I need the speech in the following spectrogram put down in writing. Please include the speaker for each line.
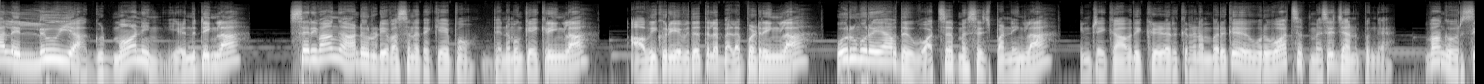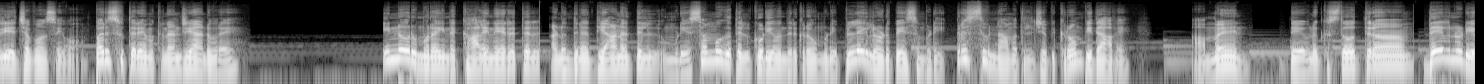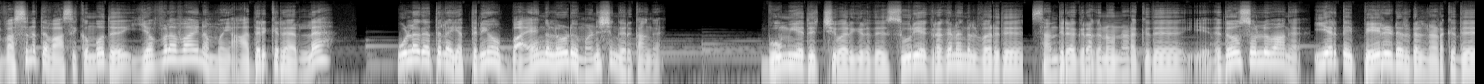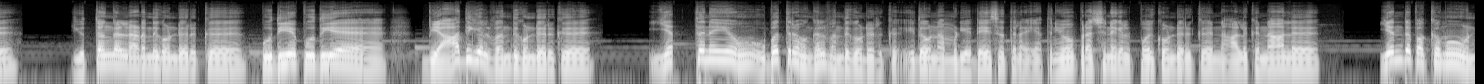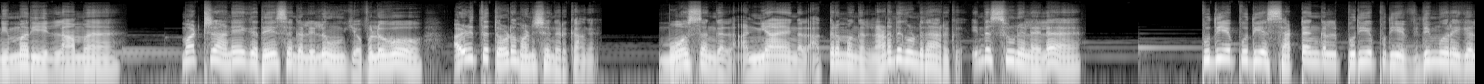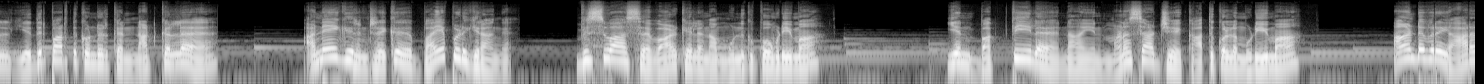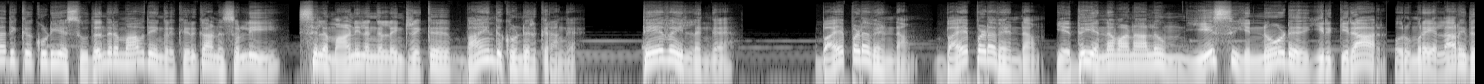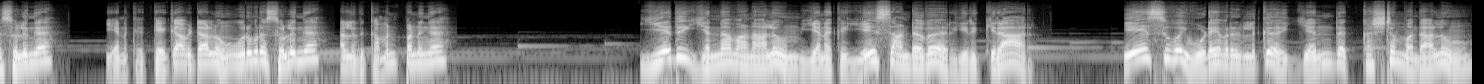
Speaker 1: ஹalleluya good morning எழுந்துட்டீங்களா? சரி வாங்க. ஆண்டவருடைய வசனத்தை கேட்போம். தினமும் கேக்குறீங்களா ஆவிக்குரிய விதத்தில் பலப்படுறீங்களா? ஒரு முறையாவது வாட்ஸ்அப் மெசேஜ் பண்ணீங்களா? இன்றைக்காவது கீழே இருக்கிற நம்பருக்கு ஒரு வாட்ஸ்அப் மெசேஜ் அனுப்புங்க. வாங்க ஒரு சிறிய ஜெபம் செய்வோம். பரிசுத்தரே எமக்கு நன்றி ஆண்டவரே. இன்னொரு முறை இந்த காலை நேரத்தில் அனுதின தியானத்தில் உம்முடைய சமூகத்தில் கூடி வந்திருக்கிற உம்முடைய பிள்ளைகளோடு பேசும்படி கிறிஸ்துவின் நாமத்தில் ஜெபிக்கிறோம் பிதாவே. அமேன் தேவனுக்கு ஸ்தோத்திரம். தேவனுடைய வசனத்தை வாசிக்கும் போது எவ்வளவாய் நம்மை ஆதரிக்கிறார்ல? உலகத்துல எத்தனையோ பயங்களோடு மனுஷங்க இருக்காங்க. பூமி எதிர்ச்சி வருகிறது சூரிய கிரகணங்கள் வருது சந்திர கிரகணம் நடக்குது எதோ சொல்லுவாங்க. இயற்கை பேரிடர்கள் நடக்குது யுத்தங்கள் நடந்து கொண்டு இருக்கு புதிய புதிய வியாதிகள் வந்து கொண்டு இருக்கு எத்தனையோ உபத்திரவங்கள் வந்து கொண்டு இருக்கு இதோ நம்முடைய தேசத்துல எத்தனையோ பிரச்சனைகள் போய் கொண்டு இருக்கு நாளுக்கு நாள் எந்த பக்கமும் நிம்மதி இல்லாம மற்ற அநேக தேசங்களிலும் எவ்வளவோ அழுத்தத்தோட மனுஷங்க இருக்காங்க. மோசங்கள் அநியாயங்கள் அக்கிரமங்கள் நடந்து கொண்டுதான் இருக்கு. இந்த சூழ்நிலையில புதிய புதிய சட்டங்கள் புதிய புதிய விதிமுறைகள் எதிர்பார்த்து கொண்டிருக்க நாட்கள்ல அநேகர் இன்றைக்கு பயப்படுகிறாங்க. விசுவாச வாழ்க்கையில நான் முன்னுக்கு போக முடியுமா? என் பக்தியில நான் என் மனசாட்சியை காத்துக்கொள்ள முடியுமா? ஆண்டவரை ஆராதிக்கக்கூடிய சுதந்திரமாவது எங்களுக்கு இருக்கான்னு சொல்லி சில மாநிலங்கள்ல இன்றைக்கு பயந்து கொண்டு இருக்கிறாங்க தேவையில்லைங்க. பயப்பட வேண்டாம் பயப்பட வேண்டாம். எது என்னவானாலும் இயேசு என்னோடு இருக்கிறார். ஒரு முறை எல்லாரும் இதை சொல்லுங்க. எனக்கு கேட்காவிட்டாலும் ஒரு முறை சொல்லுங்க அல்லது கமெண்ட் பண்ணுங்க. எது என்னவானாலும் எனக்கு இயேசு ஆண்டவர் இருக்கிறார். இயேசுவை உடையவர்களுக்கு எந்த கஷ்டம் வந்தாலும்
